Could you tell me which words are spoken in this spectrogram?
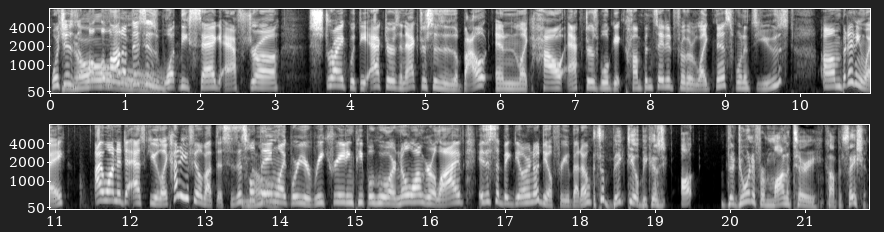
Which is a, a lot of this is what the SAG AFTRA strike with the actors and actresses is about and like how actors will get compensated for their likeness when it's used. Um, but anyway, I wanted to ask you like how do you feel about this? Is this whole thing like where you're recreating people who are no longer alive? Is this a big deal or no deal for you, Beto? It's a big deal because all, they're doing it for monetary compensation.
